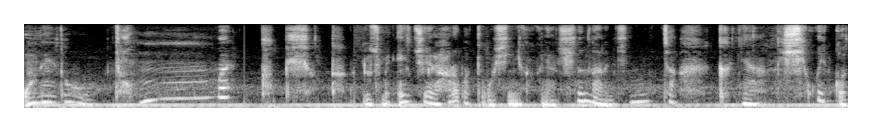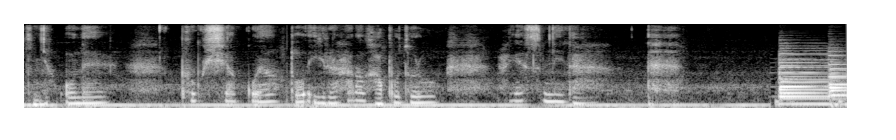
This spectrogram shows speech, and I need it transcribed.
오늘도 정말 푹 쉬었다. 요즘에 일주일에 하루밖에 못 쉬니까 그냥 쉬는 날은 진짜 그냥 쉬고 있거든요. 오늘 푹 쉬었고요. 또 일을 하러 가보도록 하겠습니다.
